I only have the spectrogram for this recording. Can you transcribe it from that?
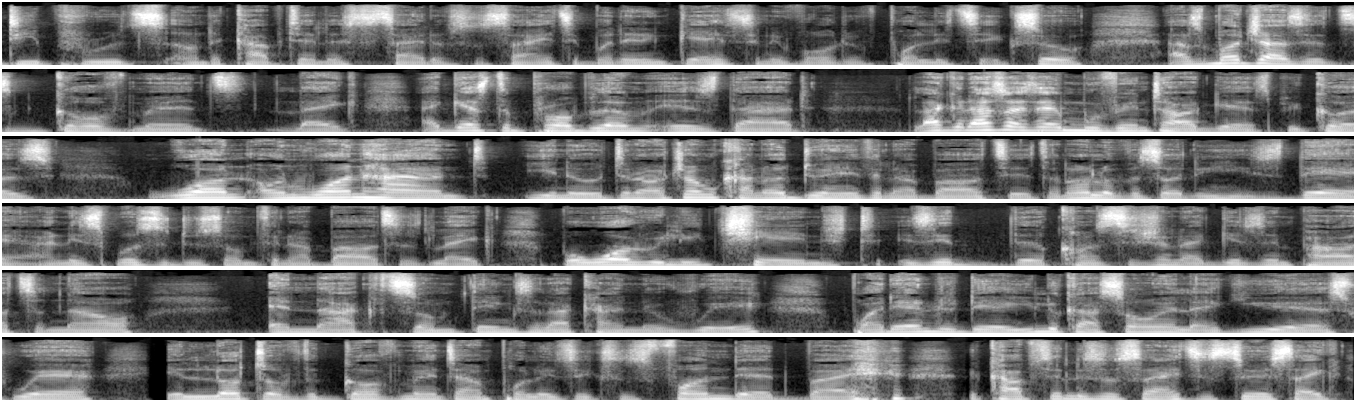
deep roots on the capitalist side of society, but then getting involved with politics. So as much as it's government, like I guess the problem is that like that's why I said moving targets because one on one hand, you know, Donald Trump cannot do anything about it, and all of a sudden he's there and he's supposed to do something about it. Like, but what really changed? Is it the constitution that gives him power to now enact some things in that kind of way? But at the end of the day, you look at somewhere like US where a lot of the government and politics is funded by the capitalist society. So it's like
